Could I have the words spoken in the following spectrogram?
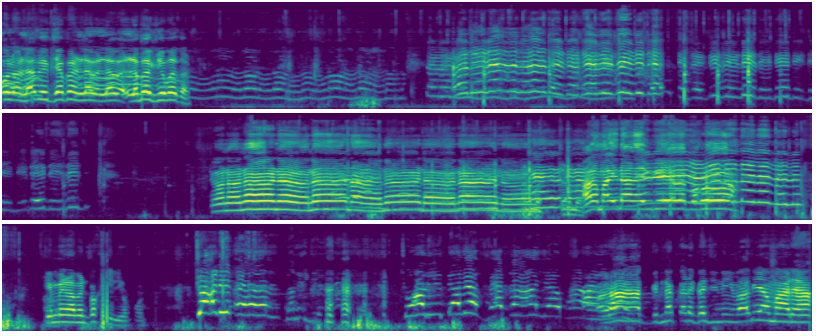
ઓલો લબેક જબર લબેક જબર કર કેમેરામેન પકડી લ્યો ફોન ચોડી ચોડી અડા નકડ ગજ નહીં વાગ્યા મારા.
